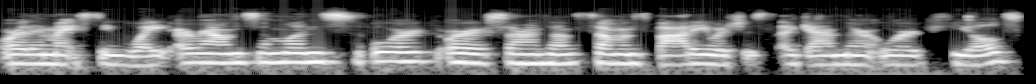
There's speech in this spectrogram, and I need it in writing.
Or they might see white around someone's auric or surrounds on someone's body, which is again their auric fields.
